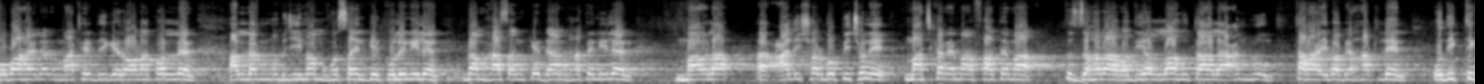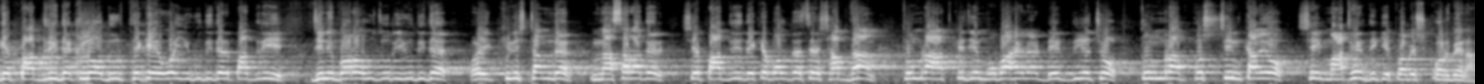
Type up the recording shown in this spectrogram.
মোবাহেলার মাঠের দিকে রওনা করলেন। আল্লাহ নবীজি ইমাম হোসাইনকে কোলে নিলেন, ইমাম হাসানকে ডান হাতে নিলেন। মাওলা আলী সর্ব পিছনে মাঝখানে মা ফাতেমা জাহরা রদিয়াল্লাহ তালা আনহুম, তারা এভাবে হাঁটলেন। ওদিক থেকে পাদ্রি দেখল, দূর থেকে ওই ইহুদিদের পাদ্রি, যিনি বড় হুজুর ইহুদিদের, ওই খ্রিস্টানদের, নাসারাদের, সে পাদ্রি দেখে বলতেছে, সাবধান, তোমরা আজকে যে মোবাইলের ডেট দিয়েছ, তোমরা পশ্চিমকালেও সেই মাঠের দিকে প্রবেশ করবে না।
